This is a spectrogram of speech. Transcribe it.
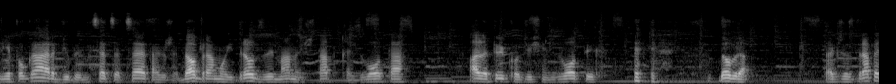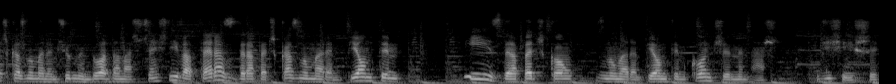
Nie pogardziłbym CCC, także dobra, moi drodzy, mamy sztabkę złota, ale tylko 10 złotych. Dobra. Także zdrapeczka z numerem 7 była dla nas szczęśliwa. Teraz zdrapeczka z numerem 5 i z drapeczką z numerem 5 kończymy nasz dzisiejszy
